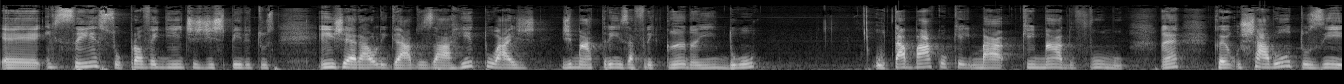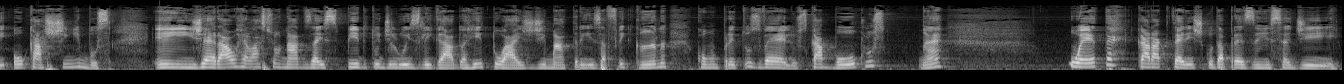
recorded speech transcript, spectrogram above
é, incenso provenientes de espíritos em geral ligados a rituais de matriz africana e hindu, o tabaco queima, queimado, fumo, né? Os charutos e ou cachimbos, em geral relacionados a espírito de luz ligado a rituais de matriz africana, como pretos velhos, caboclos, né? O éter, característico da presença de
